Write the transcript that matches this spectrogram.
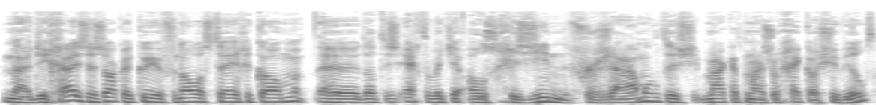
Nou, die grijze zakken kun je van alles tegenkomen. Uh, dat is echt wat je als gezin verzamelt. Dus maak het maar zo gek als je wilt.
